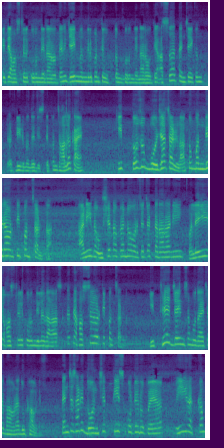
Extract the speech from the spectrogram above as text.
तिथे हॉस्टेल करून देणार होते आणि जैन मंदिर पण ते उत्तम करून देणार होते. असं त्यांच्या एकूण डीडमध्ये दिसते पण झालं काय? की तो जो बोजा चढला तो मंदिरावरती पण चढला आणि नऊशे नव्याण्णव वर्षाच्या कराराने भलेही हॉस्टेल करून दिलं जाणार असेल तर ते हॉस्टेलवरती पण चढलं इथे जैन समुदायाच्या भावना दुखावल्या. त्यांच्यासाठी दोनशे तीस कोटी रुपये ही रक्कम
